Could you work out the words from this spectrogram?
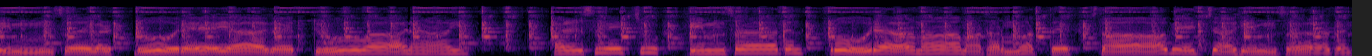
ഹിംസകൾ ദൂരെയകറ്റുവാനായി ഫൽസിച്ചു ഹിംസതൻ ക്രൂരമാമധർമ്മത്തെ സ്ഥാപിച്ച ഹിംസതൻ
